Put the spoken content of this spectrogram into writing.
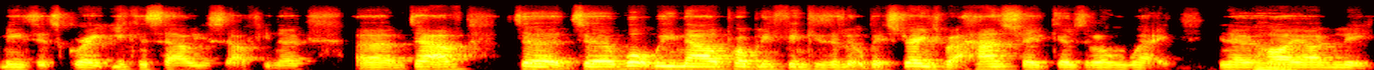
means it's great. You can sell yourself, you know. Um, to have to, to what we now probably think is a little bit strange, but handshake goes a long way. You know, mm. hi, I'm Lee.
